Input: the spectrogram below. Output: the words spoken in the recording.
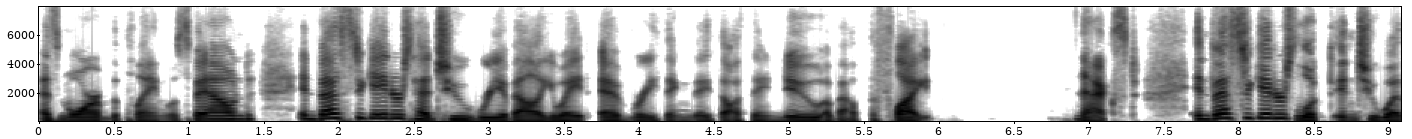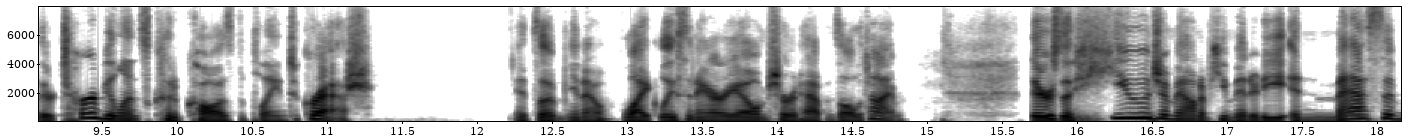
As more of the plane was found, investigators had to reevaluate everything they thought they knew about the flight. Next, investigators looked into whether turbulence could have caused the plane to crash. It's a, you know, likely scenario. I'm sure it happens all the time there's a huge amount of humidity in massive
